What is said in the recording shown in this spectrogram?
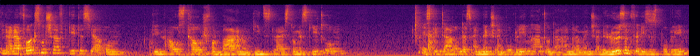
In einer Volkswirtschaft geht es ja um den Austausch von Waren und Dienstleistungen. Es geht um es geht darum, dass ein Mensch ein Problem hat und ein anderer Mensch eine Lösung für dieses Problem.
